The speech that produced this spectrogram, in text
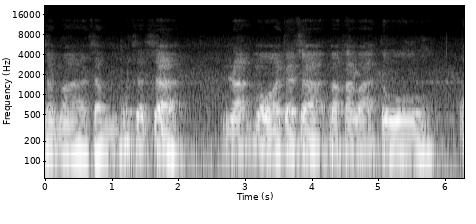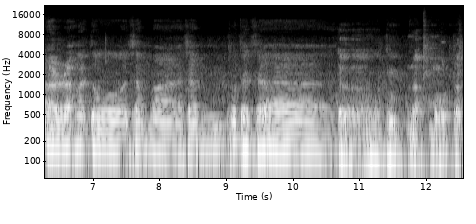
สัมมาสัมพุทธัสสะนะโมตัสสะภะคะวะโตอะระหะโตสัมมาสัมพุทธัสสะเตทุนะโมตัส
